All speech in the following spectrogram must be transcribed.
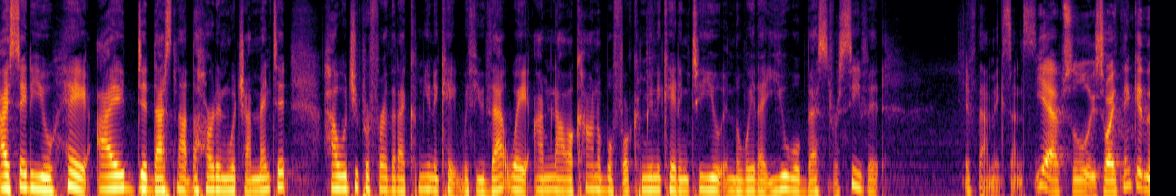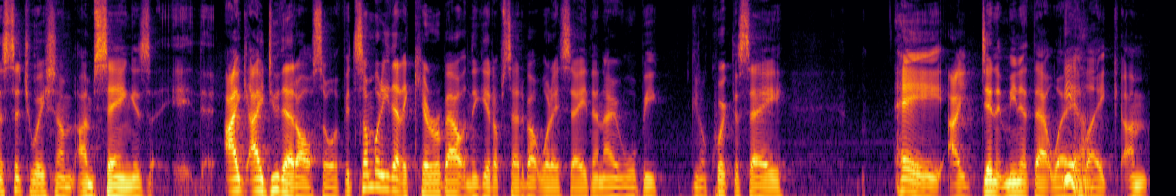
I say to you, "Hey, I did that's not the heart in which I meant it," how would you prefer that I communicate with you? That way, I'm now accountable for communicating to you in the way that you will best receive it. If that makes sense. Yeah, absolutely. So I think in the situation I'm, I'm saying is, I, I do that also. If it's somebody that I care about and they get upset about what I say, then I will be, you know, quick to say, "Hey, I didn't mean it that way." Yeah. Like I'm,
